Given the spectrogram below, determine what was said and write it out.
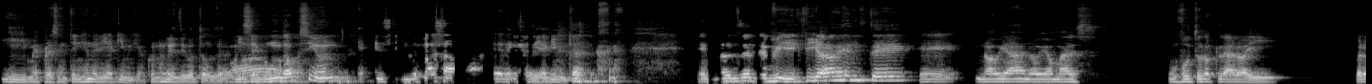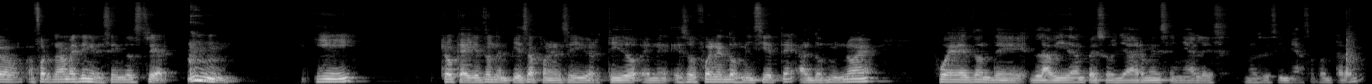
Y me presenté ingeniería química, cuando les digo todo. mi segunda opción, eh, si no pasaba, era ingeniería química. Entonces, definitivamente eh, no, había, no había más un futuro claro ahí. Pero afortunadamente ingresé industrial. y creo que ahí es donde empieza a ponerse divertido. En eso fue en el 2007 al 2009. Fue donde la vida empezó ya a darme señales. No sé si me vas a preguntar algo.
